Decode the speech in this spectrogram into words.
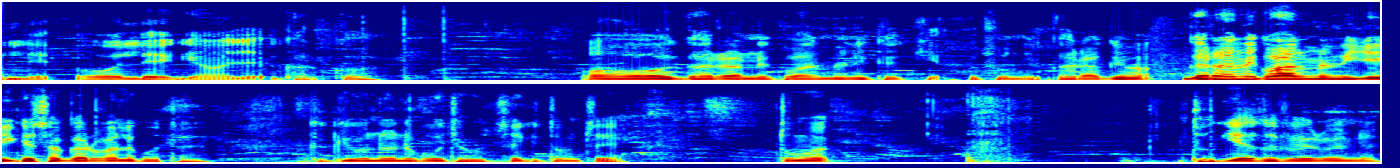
ले वो ले गया मुझे घर को। और घर आने के बाद मैंने क्या किया? कुछ नहीं। घर आके घर आने के बाद मैंने यही कैसा घर वाले को बताया, क्योंकि उन्होंने पूछा मुझसे कि तुमसे, तुम तो किया था फिर मैंने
